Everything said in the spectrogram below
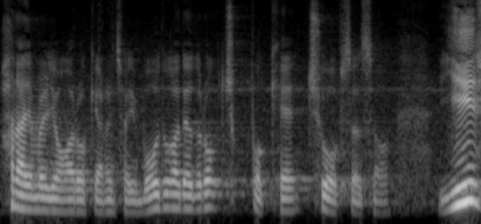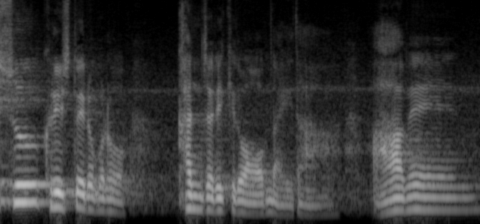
하나님을 영화롭게 하는 저희 모두가 되도록 축복해 주옵소서. 예수 그리스도 이름으로 간절히 기도하옵나이다. 아멘.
